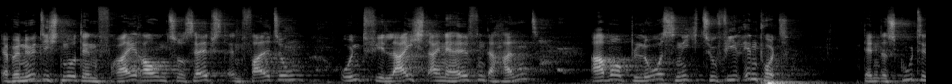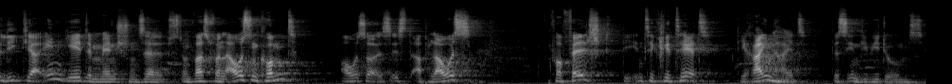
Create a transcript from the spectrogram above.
Er benötigt nur den Freiraum zur Selbstentfaltung und vielleicht eine helfende Hand, aber bloß nicht zu viel Input. Denn das Gute liegt ja in jedem Menschen selbst. Und was von außen kommt, außer es ist Applaus, verfälscht die Integrität, die Reinheit des Individuums.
